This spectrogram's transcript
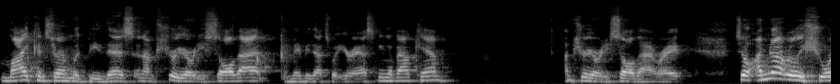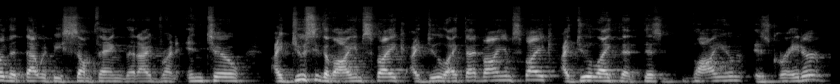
My concern would be this, and I'm sure you already saw that, and maybe that's what you're asking about, Cam. I'm sure you already saw that, right? So I'm not really sure that that would be something that I'd run into. I do see the volume spike. I do like that volume spike. I do like that this volume is greater.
